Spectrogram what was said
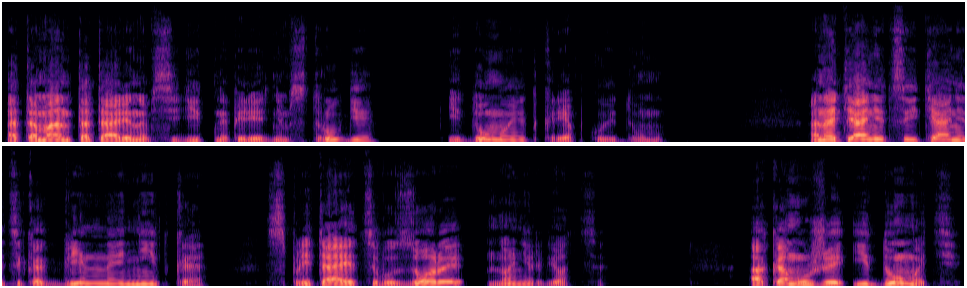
Атаман Татаринов сидит на переднем струге и думает крепкую думу. Она тянется и тянется, как длинная нитка, сплетается в узоры, но не рвется. А кому же и думать,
